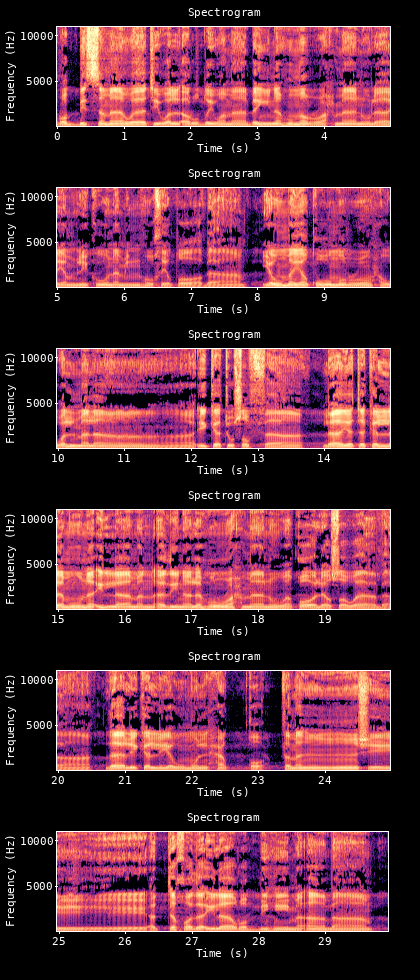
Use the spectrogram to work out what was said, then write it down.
رب السماوات والأرض وما بينهما الرحمن لا يملكون منه خطابا. يوم يقوم الروح والملائكة صفا. لا يتكلمون إلا من أذن له الرحمن وقال صوابا. ذلك اليوم الحق. فمن شيء اتخذ إلى ربه مآبا.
